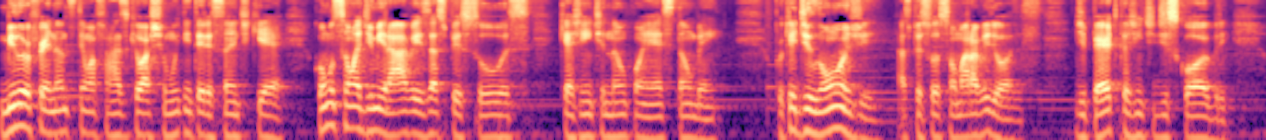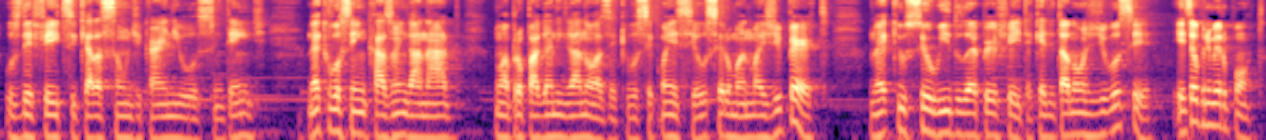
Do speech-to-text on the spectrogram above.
Miller Fernandes tem uma frase que eu acho muito interessante que é como são admiráveis as pessoas que a gente não conhece tão bem. Porque de longe as pessoas são maravilhosas, de perto que a gente descobre os defeitos e que elas são de carne e osso, entende? Não é que você casou enganado numa propaganda enganosa, é que você conheceu o ser humano mais de perto. Não é que o seu ídolo é perfeito, é que ele está longe de você. Esse é o primeiro ponto.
